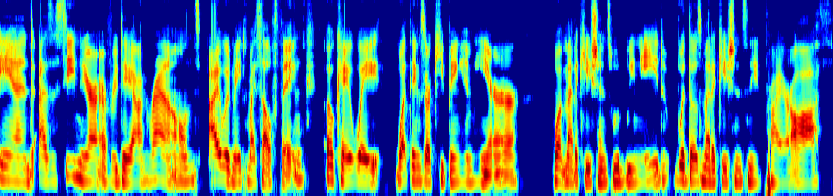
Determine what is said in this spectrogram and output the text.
And as a senior, every day on rounds, I would make myself think, okay, wait, what things are keeping him here? What medications would we need? Would those medications need prior auth?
